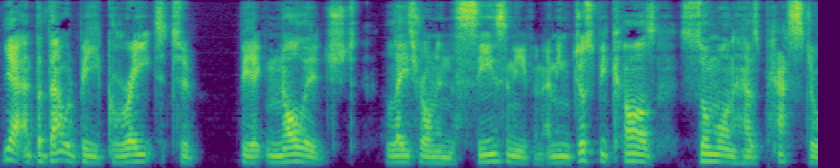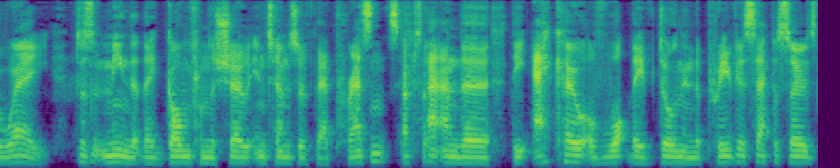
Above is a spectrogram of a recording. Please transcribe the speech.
Yeah, and but that would be great to be acknowledged later on in the season even. I mean, just because someone has passed away doesn't mean that they're gone from the show in terms of their presence Absolutely. and the, the echo of what they've done in the previous episodes.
